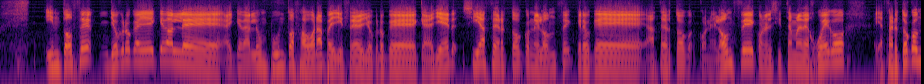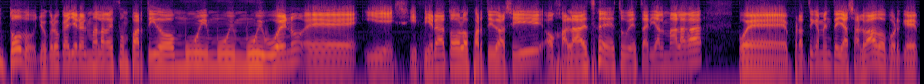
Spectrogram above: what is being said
Y entonces yo creo que ahí hay que darle, hay que darle un punto a favor a Pellicer. Yo creo que, que ayer sí acertó con el 11, creo que acertó con el 11, con el sistema de juego y acertó con todo. Yo creo que ayer el Málaga hizo un partido muy, muy, muy bueno. eh, y si hiciera todos los partidos así, ojalá estaría el Málaga pues prácticamente ya salvado, porque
